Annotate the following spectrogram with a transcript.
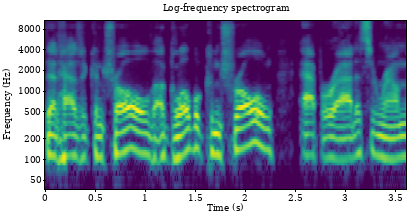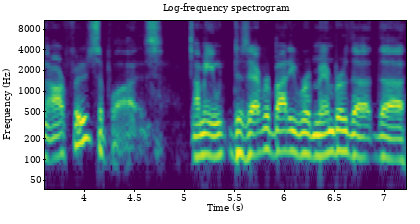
that has a control, a global control apparatus around our food supplies. I mean, does everybody remember the the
